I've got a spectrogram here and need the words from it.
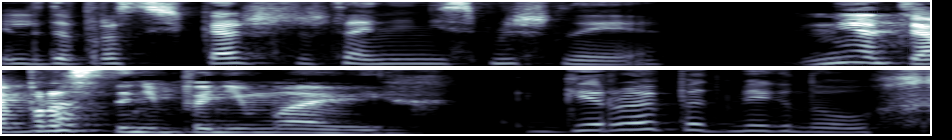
Или ты просто кажется, что они не смешные? Нет, я просто не понимаю их. Герой подмигнул.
